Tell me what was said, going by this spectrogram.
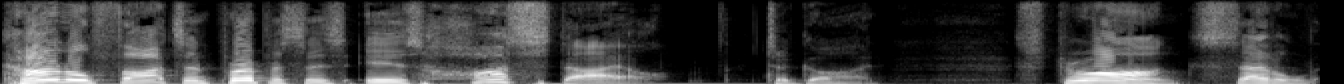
carnal thoughts and purposes is hostile to God. Strong, settled,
